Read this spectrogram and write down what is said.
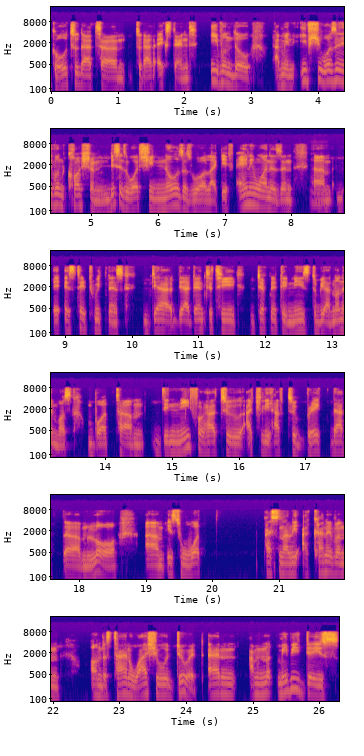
go to that um, to that extent even though i mean if she wasn't even cautioned this is what she knows as well like if anyone is an mm. um, a state witness their their identity definitely needs to be anonymous but um, the need for her to actually have to break that um, law um, is what personally i can't even understand why she would do it and i'm not maybe there's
